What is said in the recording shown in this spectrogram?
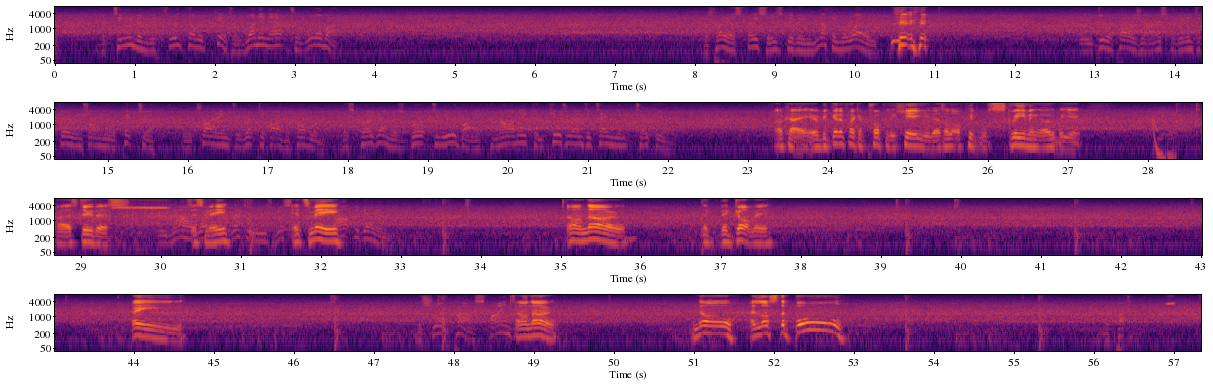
The team in the three-coloured kit are running out to warm up. The players' faces giving nothing away. We do apologise for the interference on your picture. We're trying to rectify the problem. This program is brought to you by Konami Computer Entertainment Tokyo. Okay, it would be good if I could properly hear you. There's a lot of people screaming over you. Alright, let's do this. Is this me? the referee's whistle It's me. start the game. Oh no. They, they got me. Hey. The short pass finds Oh no. No, I lost the ball.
